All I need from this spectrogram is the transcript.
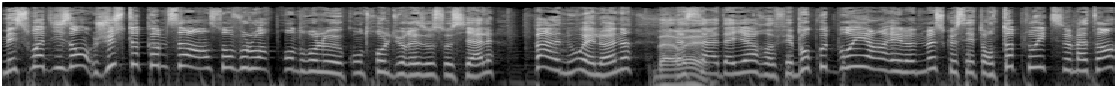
mais soi-disant juste comme ça, hein, sans vouloir prendre le contrôle du réseau social. Pas à nous, Elon. Bah ouais. Ça a d'ailleurs fait beaucoup de bruit. Hein. Elon Musk, c'est en top tweet ce matin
